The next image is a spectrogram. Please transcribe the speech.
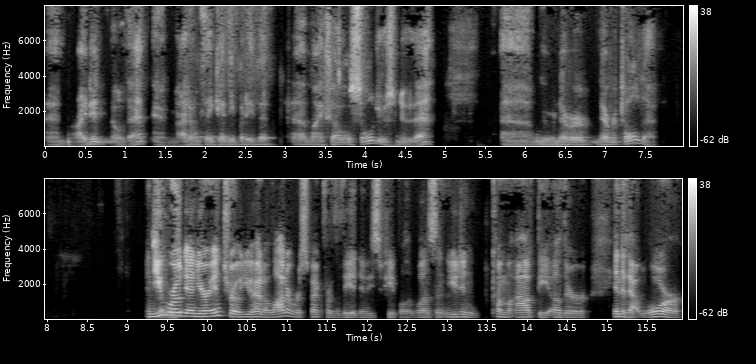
And I didn't know that. And I don't think anybody that uh, my fellow soldiers knew that. Uh, we were never never told that. And you so wrote in your intro, you had a lot of respect for the Vietnamese people. It wasn't you didn't come out the other into that war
